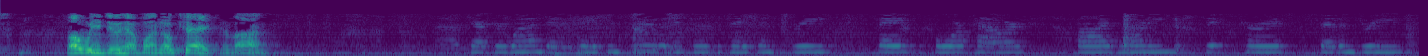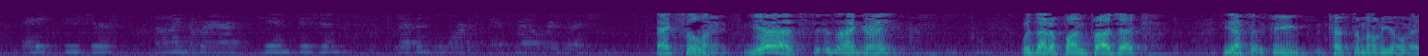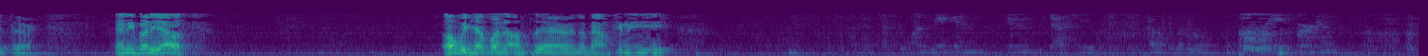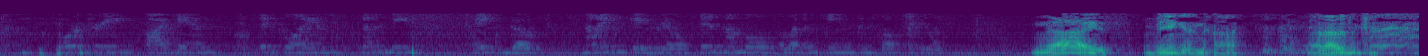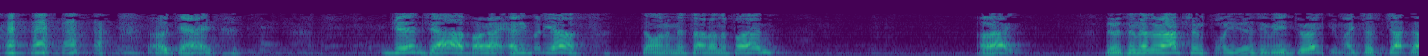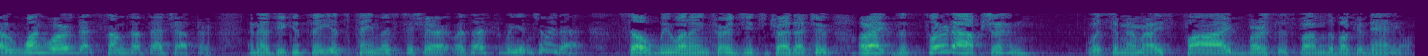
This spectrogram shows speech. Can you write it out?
Oh, we do have one. Okay, Yvonne. Uh, chapter 1, dedication. 2, interpretation. 3, faith. 4, power. 5, warning. 6, courage. 7, dreams, 8, future. 9, prayer. 10, vision. 11, war. And 12, resurrection. Excellent. Yes. Isn't that great? Was that a fun project? Yes, see, testimonial right there. Anybody else? Oh, we have one up there in the balcony. chapter one vegan, two statue, I went literal, three furnace, four tree, five hands, six lions, seven beasts, eight goats, nine Gabriel, ten humble, eleven kings, and twelve tribulations. Nice. Vegan, huh? That was okay. Good job. All right. Anybody else? Don't want to miss out on the fun? All right. There's another option for you. As you read through it, you might just jot down one word that sums up that chapter. And as you can see, it's painless to share it with us. We enjoy that. So we want to encourage you to try that too. All right. The third option was to memorize five verses from the book of Daniel.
